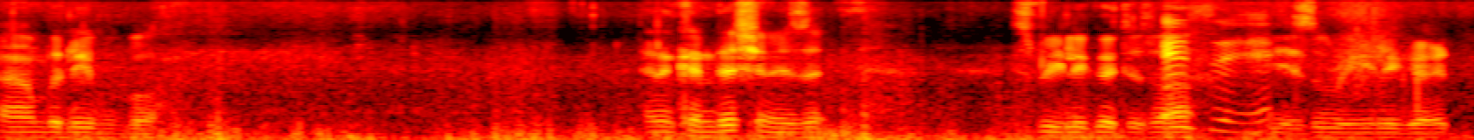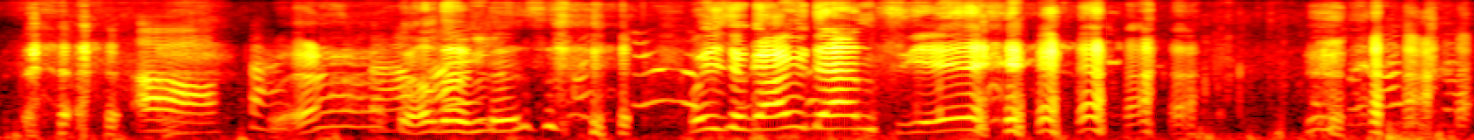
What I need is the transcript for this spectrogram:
Unbelievable. And the condition is it? It's really good as well. Is it? It's really good. Oh, thanks. Ah, well done, Liz. Where's your go dance? Yeah.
